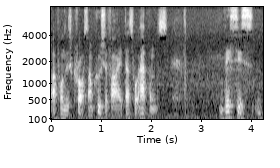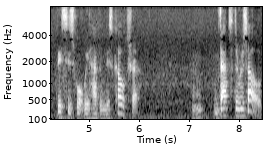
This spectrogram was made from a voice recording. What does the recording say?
up on this cross. I'm crucified. That's what happens. This is this is what we have in this culture. Mm? That's the result.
